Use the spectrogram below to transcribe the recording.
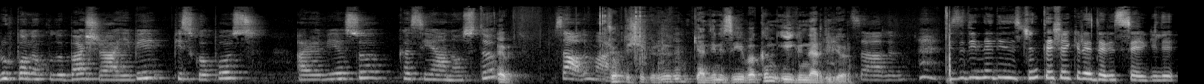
Ruhban Okulu Baş Rahibi Piskopos Araviaso Kasianos'tu. Evet. Sağ olun, var. Çok teşekkür ederim. Kendinize iyi bakın. İyi günler diliyorum. Sağ olun. Bizi dinlediğiniz için teşekkür ederiz sevgili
